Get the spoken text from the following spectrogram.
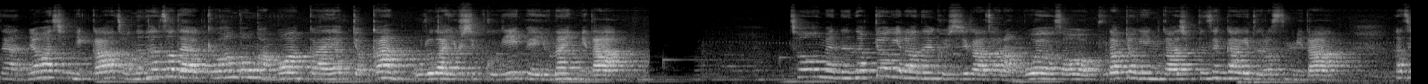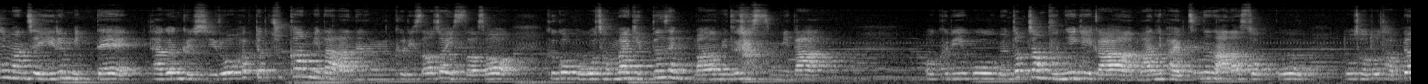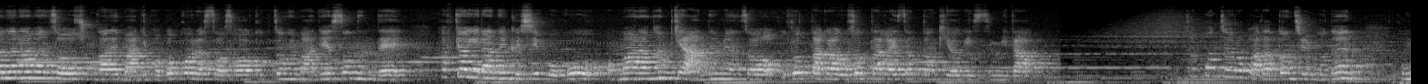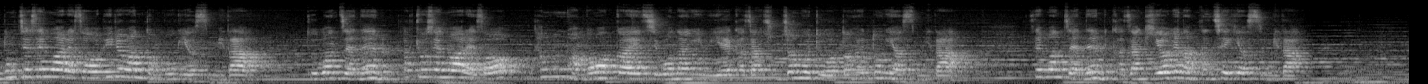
네, 안녕하십니까. 저는 한서대학교 항공관광학과에 합격한 오르다 69기 배유나입니다. 처음에는 합격이라는 글씨가 잘 안 보여서 불합격인가 싶은 생각이 들었습니다. 하지만 제 이름 밑에 작은 글씨로 합격 축하합니다라는 글이 써져 있어서 그거 보고 정말 기쁜 생- 마음이 들었습니다. 어, 그리고 면접장 분위기가 많이 밝지는 않았었고 또 저도 답변을 하면서 중간에 많이 버벅거렸어서 걱정을 많이 했었는데 합격이라는 글씨 보고 엄마랑 함께 안으면서 울었다가 웃었다가 있었던 기억이 있습니다. 첫 번째로 받았던 질문은 공동체 생활에서 필요한 덕목이었습니다. 두 번째는 학교 생활에서 항공관광학과에 지원하기 위해 가장 중점을 두었던 활동이었습니다. 세 번째는 가장 기억에 남는 책이었습니다.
